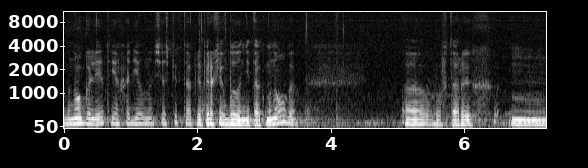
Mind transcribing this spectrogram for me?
много лет я ходил на все спектакли. Во-первых, их было не так много. А, во-вторых, ну,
